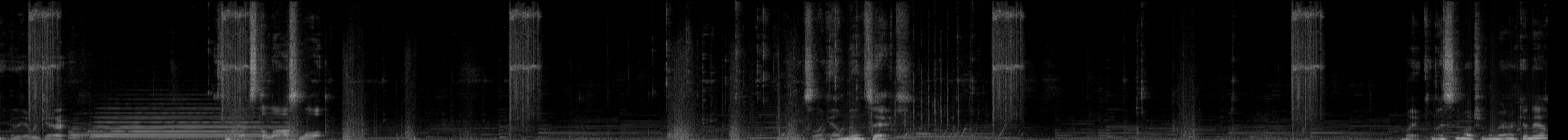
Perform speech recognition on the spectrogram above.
Yeah, there we go. I think that's the last lot. looks like our Miltech. Can I see much of America now?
